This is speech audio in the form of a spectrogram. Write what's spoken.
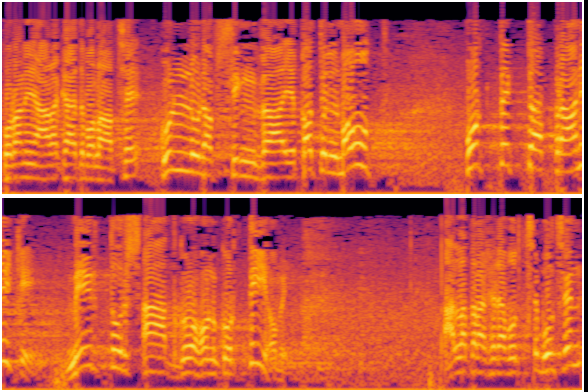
কোরআনে আরাকায়াতে বলা আছে, কুল্লু নাফসিং যায়িকাতুল মাউত। প্রত্যেকটা প্রাণীকে মৃত্যুর স্বাদ গ্রহণ করতেই হবে। আল্লাহ তারা সেটা বলছে, বলছেন,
